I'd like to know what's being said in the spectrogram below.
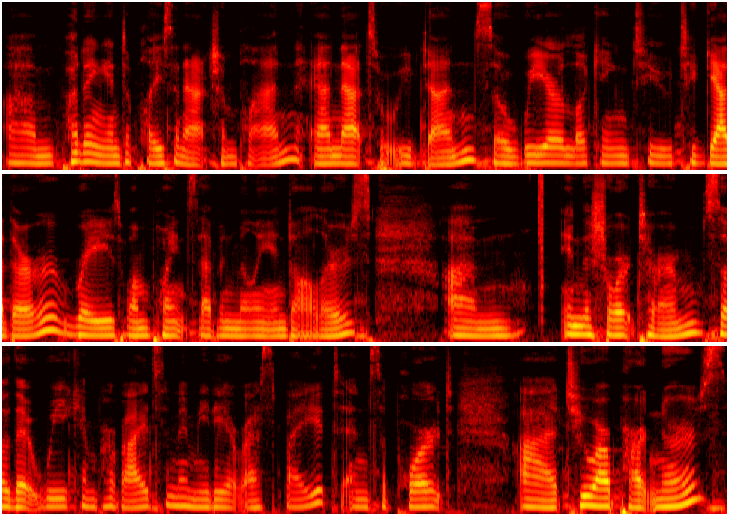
um, putting into place an action plan, and that's what we've done. So we are looking to together raise $1.7 million um, in the short term so that we can provide some immediate respite and support uh, to our partners,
